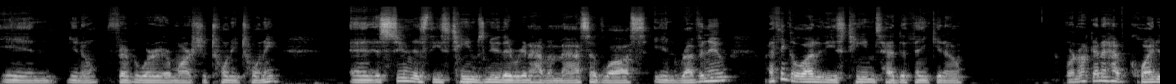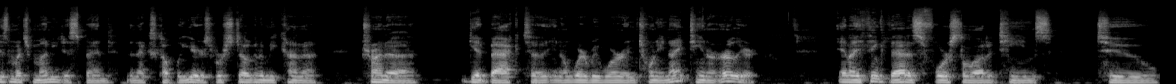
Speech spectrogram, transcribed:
in you know February or March of 2020 and as soon as these teams knew they were going to have a massive loss in revenue, I think a lot of these teams had to think, you know, we're not going to have quite as much money to spend the next couple years. We're still going to be kind of trying to get back to, you know, where we were in 2019 or earlier. And I think that has forced a lot of teams to,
